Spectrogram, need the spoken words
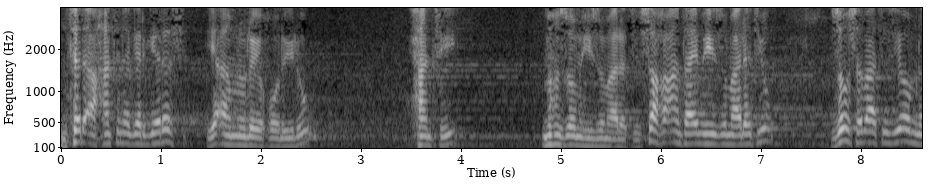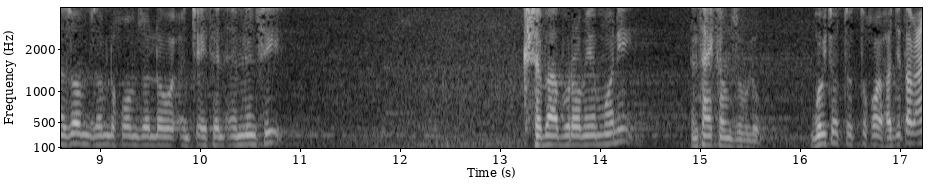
እንተ ሓንቲ ነገር ገይረስ ይኣምኑሎ ይኾኑ ኢሉ ሓንቲ ምህዞ ምሂዙ ማለት እዩ እሳ ከዓ እንታይ ምሂዙ ማለት እዩ እዞም ሰባት እዚኦም ነዞም ዘምልኽዎም ዘለዉ ዕንጨይትን እምንንሲ ክሰባብሮም እዮ ሞኒ እንታይ ከም ዝብሉ ጎይቶትትኾ ሕጂ ጠብዓ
